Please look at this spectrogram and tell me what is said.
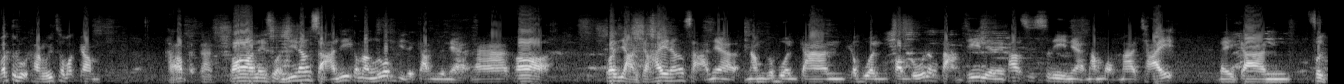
วัสดุทางวิศวกรรม ครับก็ในส่วนที่นักศึกษาที่กำลังร่วมกิจกรรมอยู่เนี่ยนะฮะก็ก็อยากจะให้นักศึกษาเนี่ยนำกระบวนการกระบวนความรู้ต่างๆ ที่เรียนในภาคทฤษฎีเนี่ยนำออกมาใช้ในการฝึก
